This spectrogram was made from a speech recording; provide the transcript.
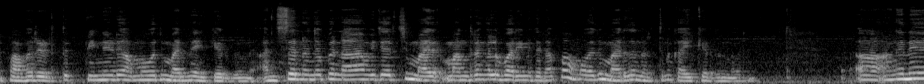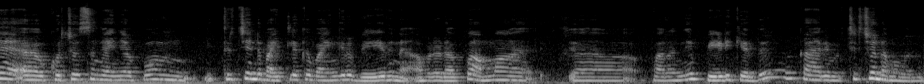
അപ്പം അവരെടുത്ത് പിന്നീട് അമ്മ പറഞ്ഞ് മരുന്ന് കഴിക്കരുതെന്ന്. അനുസരണം പറഞ്ഞപ്പോൾ ഞാൻ വിചാരിച്ച് മന്ത്രങ്ങൾ പറയുന്നത് അപ്പോൾ അമ്മ പറഞ്ഞ് മരുന്ന് നിർത്തിന് കഴിക്കരുതെന്ന് പറഞ്ഞു. അങ്ങനെ കുറച്ച് ദിവസം കഴിഞ്ഞപ്പോൾ തിരിച്ച് എന്റെ വയറ്റിലൊക്കെ ഭയങ്കര വേദന അവരോട്. അപ്പോൾ അമ്മ പറഞ്ഞ് പേടിക്കരുത് കാര്യം. ചിരിച്ചുകൊണ്ട് അമ്മ പറഞ്ഞു.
